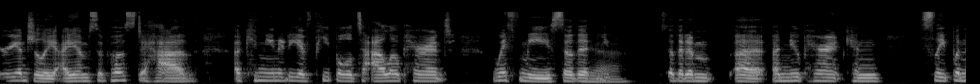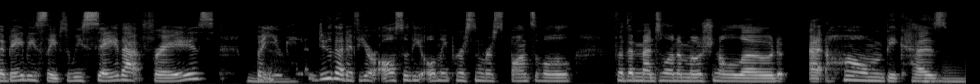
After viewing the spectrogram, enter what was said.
experientially. I am supposed to have a community of people to allo parent with me so that yeah. you, so that a, a, a new parent can sleep when the baby sleeps. We say that phrase, but yeah. you can't do that if you're also the only person responsible for the mental and emotional load at home because mm-hmm.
